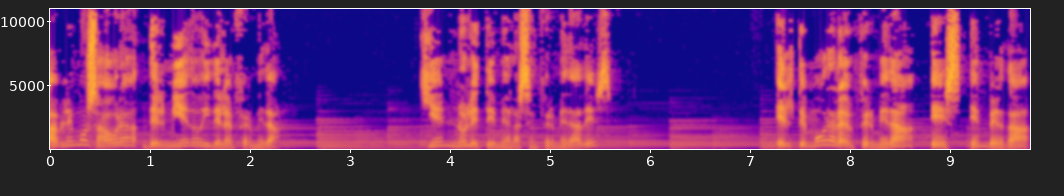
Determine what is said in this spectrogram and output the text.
Hablemos ahora del miedo y de la enfermedad. ¿Quién no le teme a las enfermedades? El temor a la enfermedad es, en verdad,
